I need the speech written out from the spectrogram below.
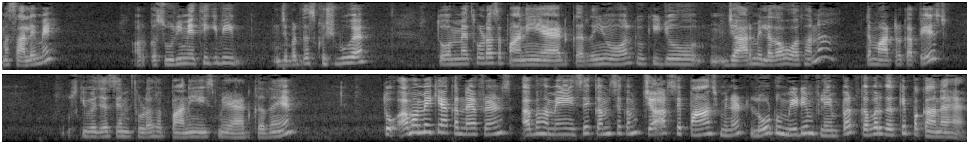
मसाले में और कसूरी मेथी की भी ज़बरदस्त खुशबू है। तो मैं थोड़ा सा पानी ऐड कर रही हूँ और क्योंकि जो जार में लगा हुआ था ना टमाटर का पेस्ट उसकी वजह से हम थोड़ा सा पानी इसमें ऐड कर रहे हैं। तो अब हमें क्या करना है फ्रेंड्स अब हमें इसे कम से कम चार से पाँच minute low to medium flame पर कवर करके पकाना है।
